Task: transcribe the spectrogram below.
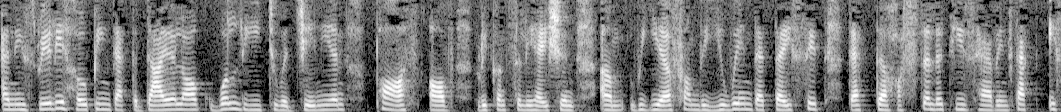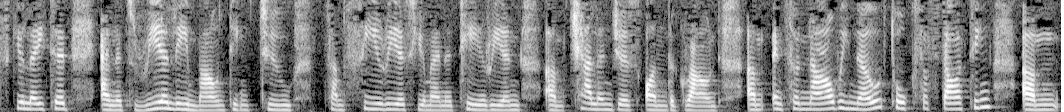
and he's really hoping that the dialogue will lead to a genuine path of reconciliation. Um, we hear from the UN that they said that the hostilities have in fact escalated and it's really mounting to some serious humanitarian um, challenges on the ground. Um, and so now we know talks are starting. Um,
